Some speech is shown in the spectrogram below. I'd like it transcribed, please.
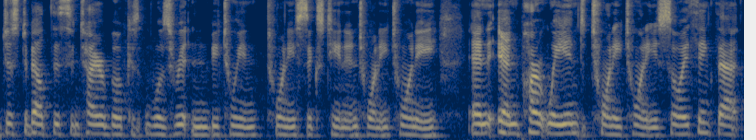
just about this entire book was written between 2016 and 2020 and and partway into 2020 so i think that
